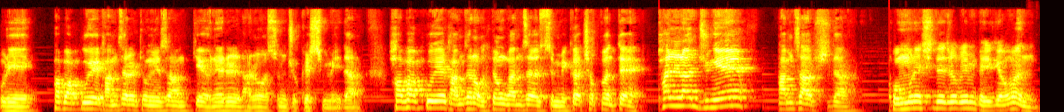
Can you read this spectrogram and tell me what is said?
우리 하박구의 감사를 통해서 함께 은혜를 나누었으면 좋겠습니다. 하박구의 감사는 어떤 감사였습니까? 첫 번째, 환란 중에 감사합시다. 본문의 시대적인 배경은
